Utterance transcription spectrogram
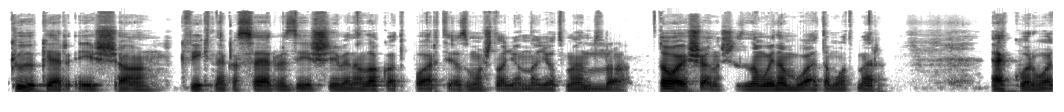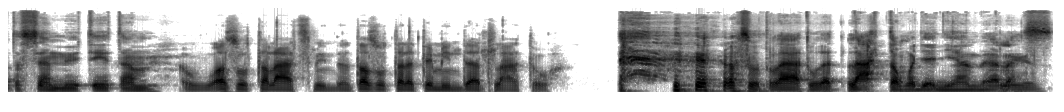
Külker és a Quicknek a szervezésében a lakatparti az most nagyon nagyot ment. Na. Tavaly sajnos ez amúgy nem voltam ott, mert ekkor volt a szemműtétem. Azóta látsz mindent, azóta lettél mindent látó. azóta látó lett, láttam, hogy ennyi ember lesz.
